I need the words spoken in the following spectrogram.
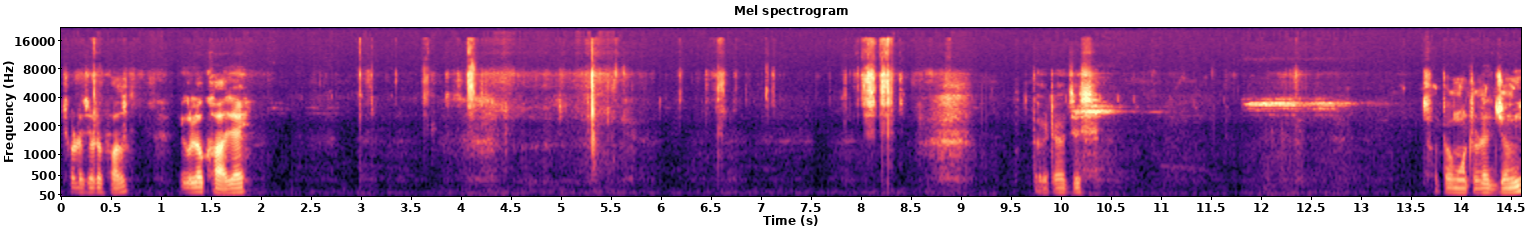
ছোট ছোট ফল, এগুলো খাওয়া যায়। তো এটা হচ্ছে ছোট মটরের জমি।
